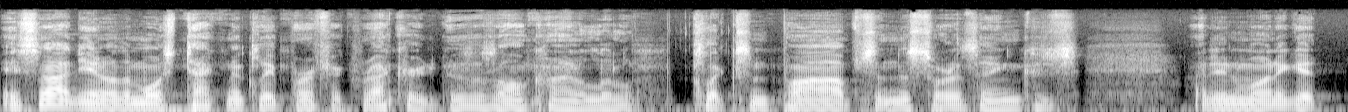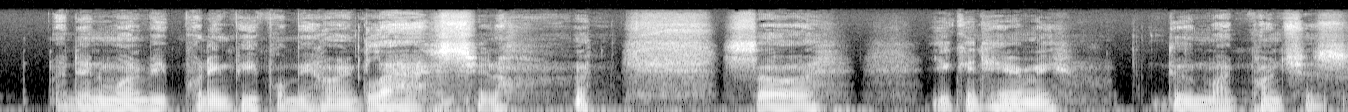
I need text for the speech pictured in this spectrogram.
It's not, you know, the most technically perfect record because there's all kind of little clicks and pops and this sort of thing. Because I didn't want to get, I didn't want to be putting people behind glass. You know, so you can hear me doing my punches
